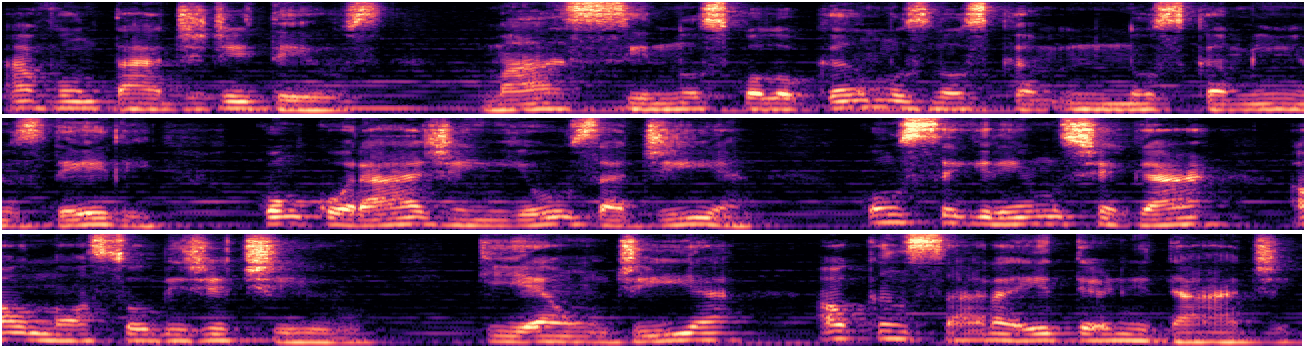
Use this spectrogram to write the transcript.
à vontade de Deus, mas se nos colocamos nos, cam nos caminhos dele com coragem e ousadia, conseguiremos chegar ao nosso objetivo, que é um dia alcançar a eternidade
